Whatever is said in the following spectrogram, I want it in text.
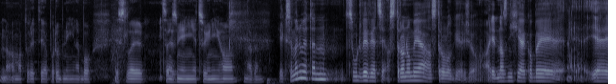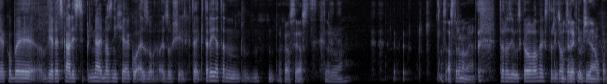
na maturity a podobný, nebo jestli se nezmění něco jiného, nevím. Jak se jmenuje ten, jsou dvě věci, astronomie a astrologie, že jo? A jedna z nich je jakoby, je jakoby vědecká disciplína, jedna z nich je jako EZO, EZO shit. Který, který je ten... Tak asi astro... Z astronomie. To rozdíl uskalo hlavě, jak jsi to říkal jsme předtím. určitě naopak.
